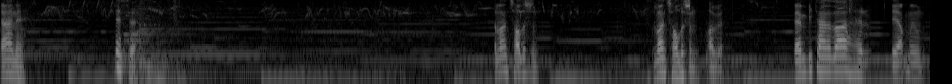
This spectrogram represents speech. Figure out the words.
Yani. Neyse. Lan çalışın. Lan çalışın abi. Ben bir tane daha her şey yapmayı unuttum.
